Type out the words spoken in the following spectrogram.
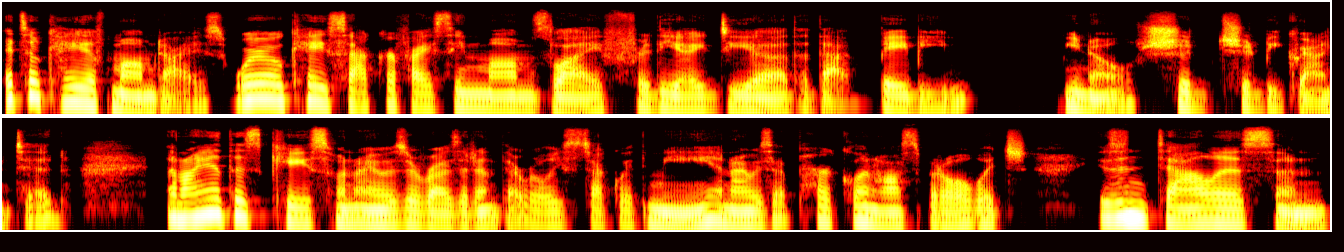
it's okay if mom dies. We're okay sacrificing mom's life for the idea that that baby, you know, should should be granted. And I had this case when I was a resident that really stuck with me and I was at Parkland Hospital, which is in Dallas and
